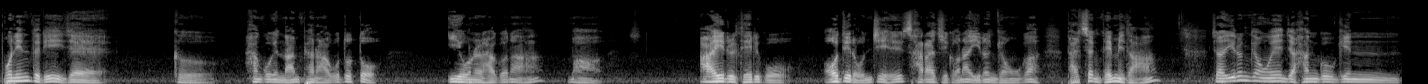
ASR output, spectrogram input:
본인들이 이제 그 한국인 남편하고도 또 이혼을 하거나 뭐 아이를 데리고 어디론지 사라지거나 이런 경우가 발생됩니다. 자, 이런 경우에 이제 한국인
